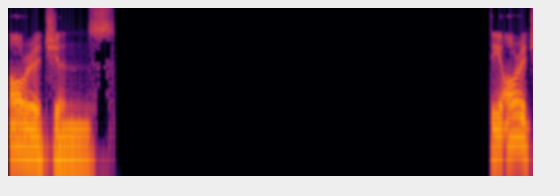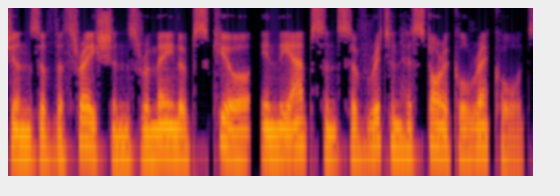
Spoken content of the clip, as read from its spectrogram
Origins. The origins of the Thracians remain obscure, in the absence of written historical records.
